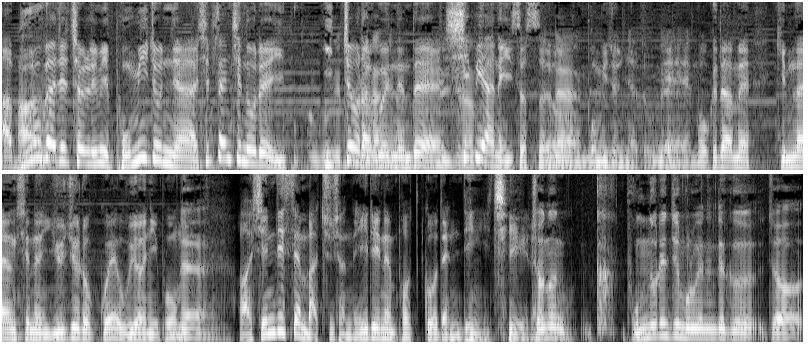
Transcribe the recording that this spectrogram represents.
아 무가제철님이 봄이 좋냐 10cm 노래 있, 있죠라고 했는데 늘질하냐. 10위 안에 있었어요. 네, 네. 봄이 좋냐도. 네. 예. 뭐 그 다음에 김나영 씨는 유주로꼬의 우연히 봄. 네. 아 신디 쌤 맞추셨네. 1위는 벚꽃 엔딩이지. 저는 그, 봄 노래인지 모르겠는데 그 저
